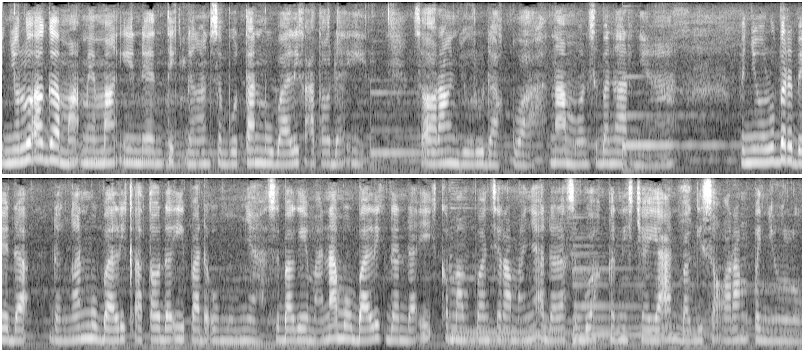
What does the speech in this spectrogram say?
Penyuluh agama memang identik dengan sebutan mubalik atau dai, seorang juru dakwah. Namun sebenarnya penyuluh berbeda dengan mubalik atau dai pada umumnya. Sebagaimana mubalik dan dai, kemampuan ceramahnya adalah sebuah keniscayaan bagi seorang penyuluh.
